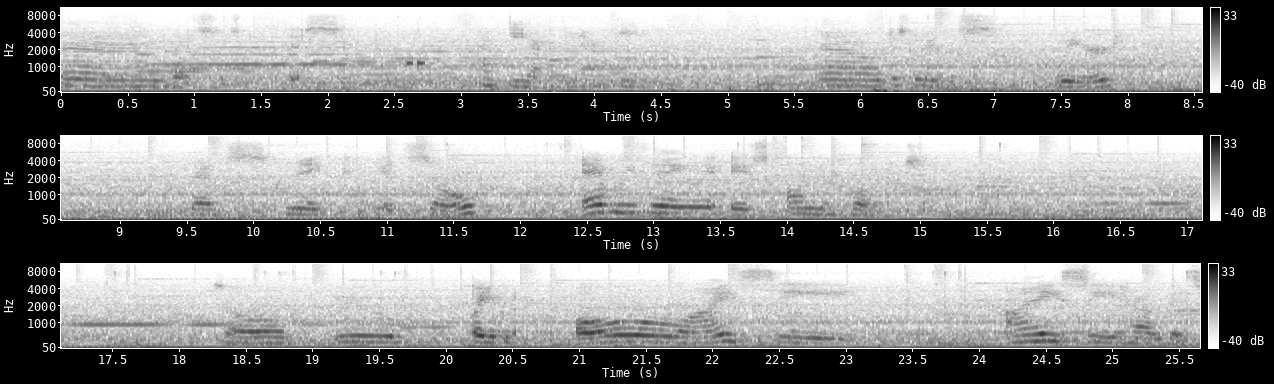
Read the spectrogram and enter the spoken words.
And let's just do this. Hacky, hacky, hacky. Now, just to make this weird, let's make it so everything is unhooked. So you, oh you can, oh I see. I see how this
